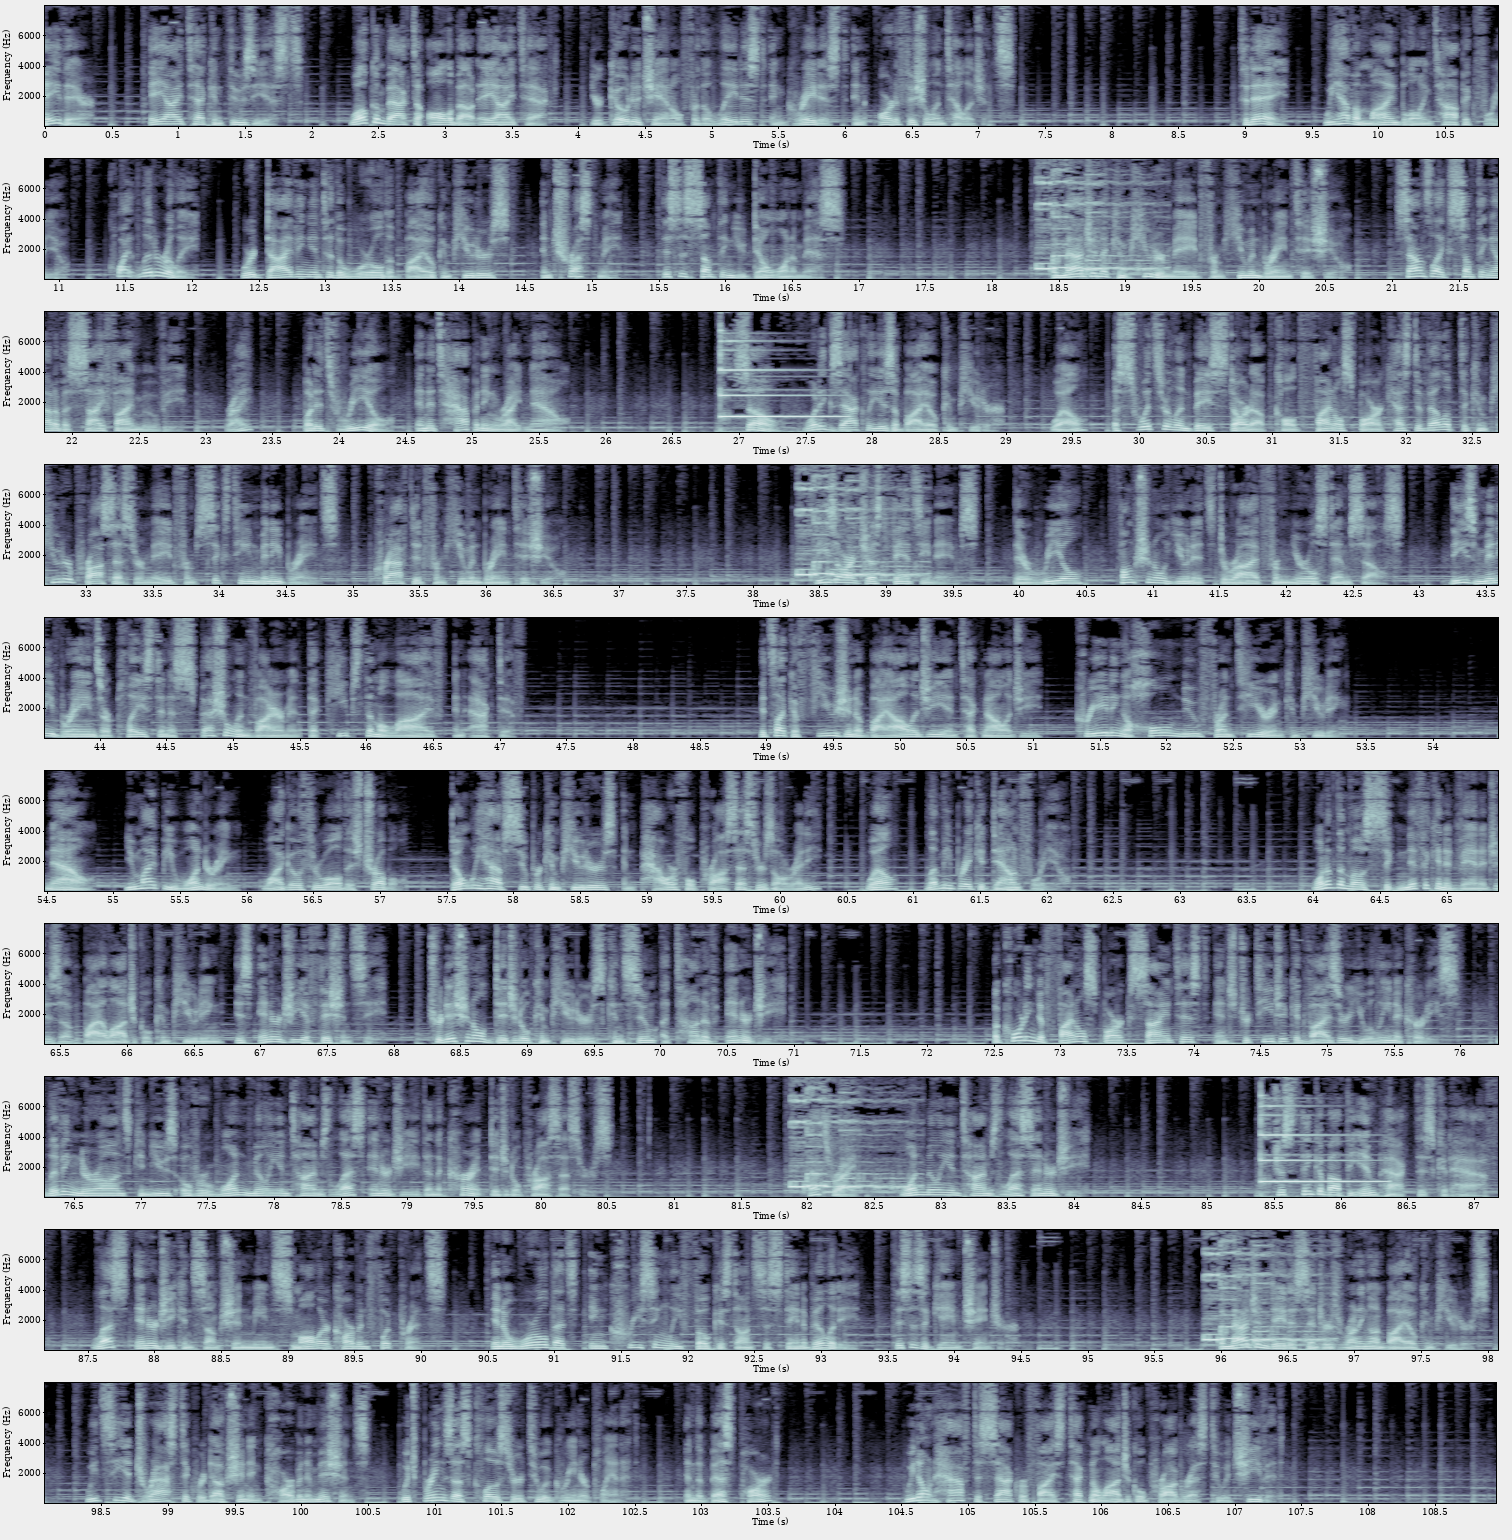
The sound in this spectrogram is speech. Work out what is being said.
Hey there, AI tech enthusiasts. Welcome back to All About AI Tech, your go-to channel for the latest and greatest in artificial intelligence. Today, we have a mind-blowing topic for you. Quite literally, we're diving into the world of biocomputers, and trust me, this is something you don't want to miss. Imagine a computer made from human brain tissue. Sounds like something out of a sci-fi movie, right? But it's real, and it's happening right now. So, what exactly is a biocomputer? Well, a Switzerland-based startup called FinalSpark has developed a computer processor made from 16 mini-brains, crafted from human brain tissue. These aren't just fancy names. They're real, functional units derived from neural stem cells. These mini-brains are placed in a special environment that keeps them alive and active. It's like a fusion of biology and technology, creating a whole new frontier in computing. Now, you might be wondering, why go through all this trouble? Don't we have supercomputers and powerful processors already? Well, let me break it down for you. One of the most significant advantages of biological computing is energy efficiency. Traditional digital computers consume a ton of energy. According to FinalSpark scientist and strategic advisor Ewelina Kurtys, living neurons can use over 1 million times less energy than the current digital processors. That's right, 1 million times less energy. Just think about the impact this could have. Less energy consumption means smaller carbon footprints. In a world that's increasingly focused on sustainability, this is a game changer. Imagine data centers running on biocomputers. We'd see a drastic reduction in carbon emissions, which brings us closer to a greener planet. And the best part? We don't have to sacrifice technological progress to achieve it.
